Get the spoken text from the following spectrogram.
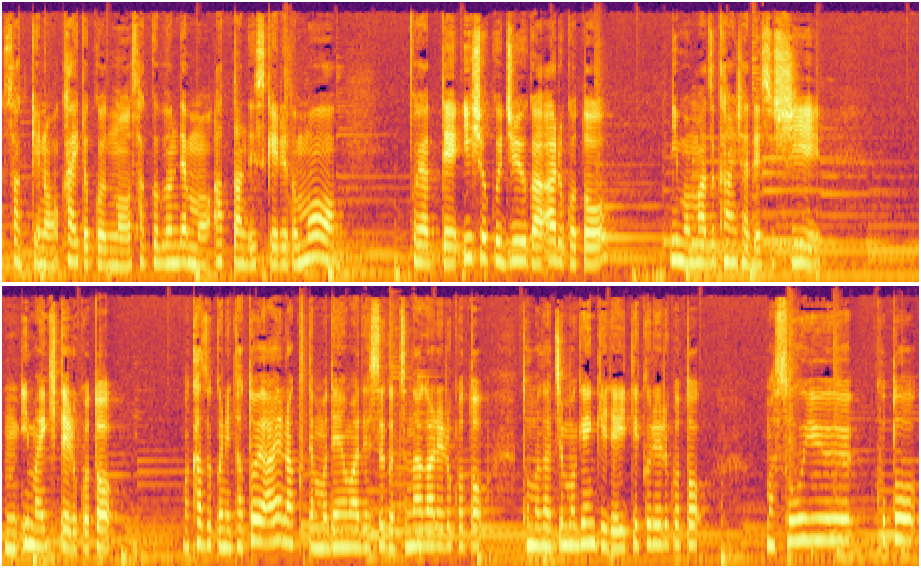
さっきの海斗君の作文でもあったんですけれどもこうやって衣食住があることにもまず感謝ですし、うん、今生きていること、まあ、家族にたとえ会えなくても電話ですぐつながれること友達も元気でいてくれること、まあ、そういうこと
